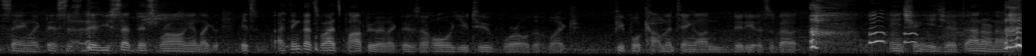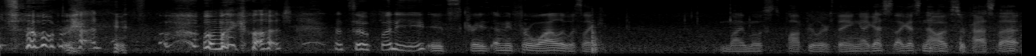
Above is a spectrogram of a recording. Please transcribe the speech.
saying like this is you said this wrong and like it's i think that's why it's popular like there's a whole youtube world of like people commenting on videos about ancient egypt i don't know That's so rad. Oh my gosh. That's so funny. it's crazy i mean for a while it was like my most popular thing i guess i guess now i've surpassed that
